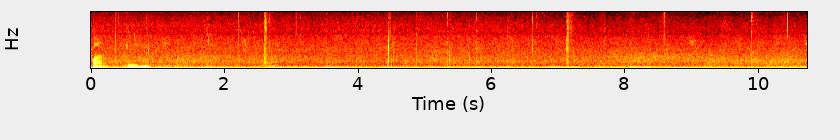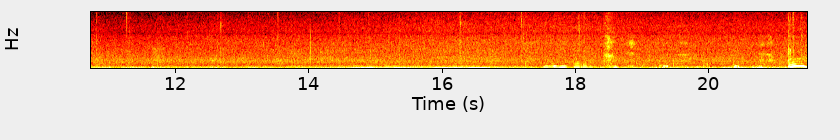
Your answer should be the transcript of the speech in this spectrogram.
Parking. Ang internet. oh,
